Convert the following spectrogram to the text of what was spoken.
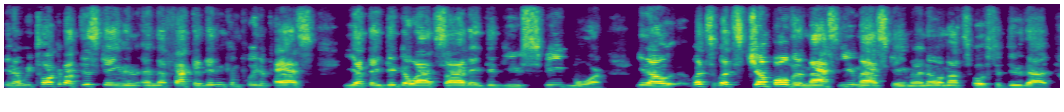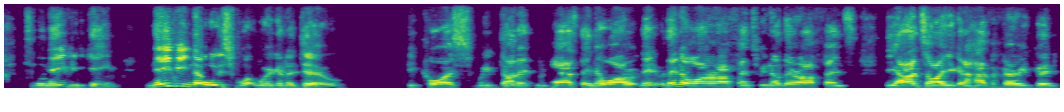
you know, we talk about this game and, and the fact they didn't complete a pass, yet they did go outside. They did use speed more. You know, let's let's jump over the Mass UMass game, and I know I'm not supposed to do that to the Navy game. Navy knows what we're going to do because we've done it in the past. They know our they, they know our offense. We know their offense. The odds are you're going to have a very good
